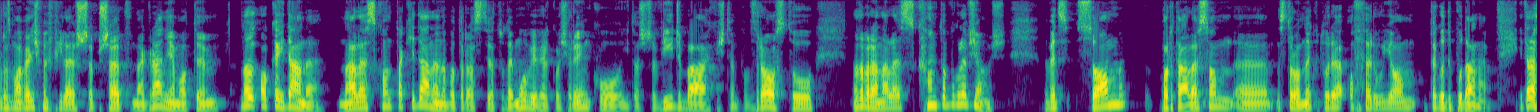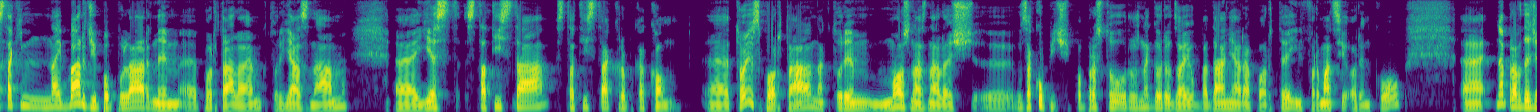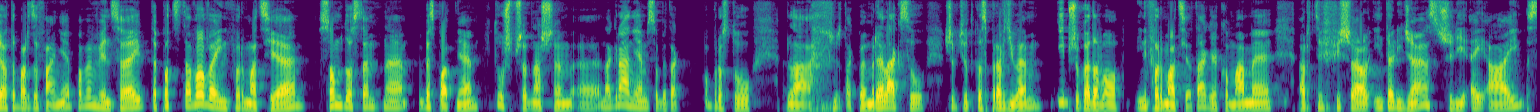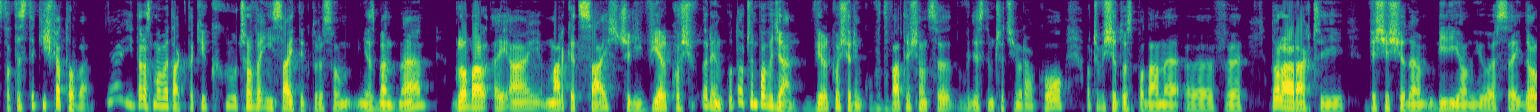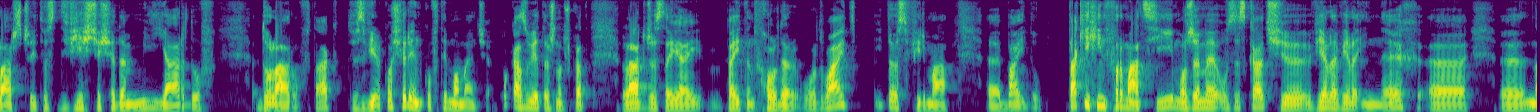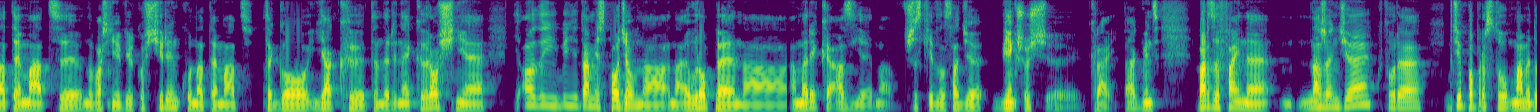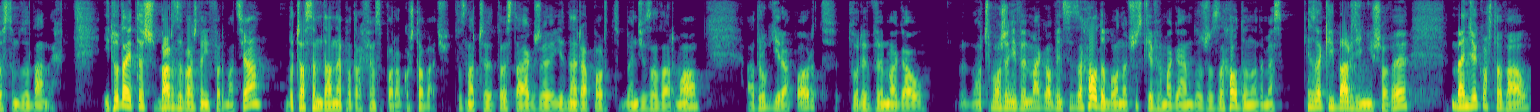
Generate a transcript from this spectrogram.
rozmawialiśmy chwilę jeszcze przed nagraniem o tym, no okej, okay, dane, no ale skąd takie dane? No bo teraz ja tutaj mówię wielkość rynku i to jeszcze w liczbach, jakiś tempo wzrostu. No dobra, no ale skąd to w ogóle wziąć? No więc są portale, są e, strony, które oferują tego typu dane. I teraz takim najbardziej popularnym e, portalem, który ja znam, e, jest statista, statista.com. E, to jest portal, na którym można znaleźć, zakupić po prostu różnego rodzaju badania, raporty, informacje o rynku. E, naprawdę działa to bardzo fajnie. Powiem więcej, te podstawowe informacje są dostępne bezpłatnie. Tuż przed naszym e, nagraniem sobie tak po prostu dla, że tak powiem, relaksu szybciutko sprawdziłem i przykładowo informacja, tak, jako mamy Artificial Intelligence, czyli AI, statystyki światowe. I teraz mamy tak, takie kluczowe insighty, które są niezbędne. Global AI Market Size, czyli wielkość rynku, to o czym powiedziałem, wielkość rynku w 2023 roku, oczywiście to jest podane e, w dolarach, czyli 207 bilion USA dollars, czyli to jest 207 miliardów dolarów, tak? To jest wielkość rynku w tym momencie. Pokazuje też na przykład largest AI patent holder worldwide i to jest firma e, Baidu. Takich informacji możemy uzyskać e, wiele, wiele innych e, e, na temat, no właśnie, wielkości rynku, na temat tego, jak ten rynek rośnie. I tam jest podział na, na Europę, na Amerykę, Azję, na wszystkie w zasadzie, większość krajów. Tak? Więc bardzo fajne narzędzie, które, gdzie po prostu mamy dostęp do danych. I tutaj też bardzo ważna informacja, bo czasem dane potrafią sporo kosztować. To znaczy, to jest tak, że jeden raport będzie za darmo, a drugi raport, który wymagał znaczy może nie wymagał więcej zachodu, bo one wszystkie wymagają dużo zachodu, natomiast jest jakiś bardziej niszowy, będzie kosztował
